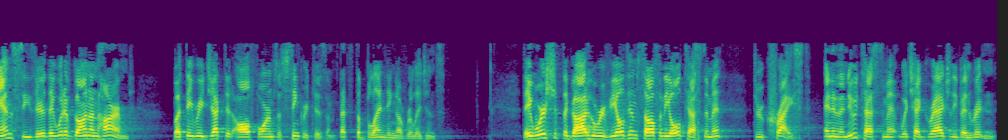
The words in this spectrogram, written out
and Caesar, they would have gone unharmed, but they rejected all forms of syncretism. That's the blending of religions. They worshiped the God who revealed himself in the Old Testament through Christ and in the New Testament, which had gradually been written.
